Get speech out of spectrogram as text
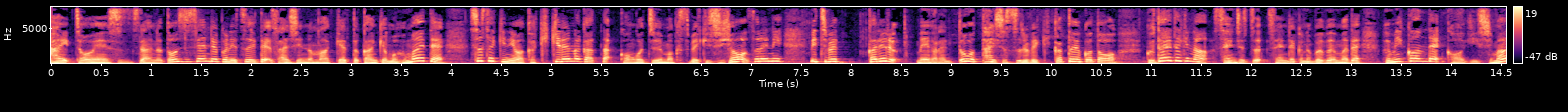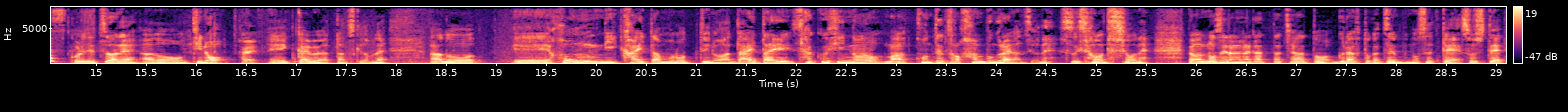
はい。超円安時代の投資戦略について最新のマーケット環境も踏まえて、書籍には書ききれなかった今後注目すべき指標、それに導かれる銘柄にどう対処するべきかということを、具体的な戦術、戦略の部分まで踏み込んで講義します。これ実はね、あの、昨日、はい、えー、1回目をやったんですけどもね、あの、えー、本に書いたものっていうのは大体作品の、まあ、コンテンツの半分ぐらいなんですよね。鈴木さん私もね。載せられなかったチャート、グラフとか全部載せて、そして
